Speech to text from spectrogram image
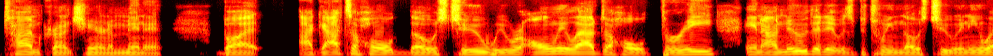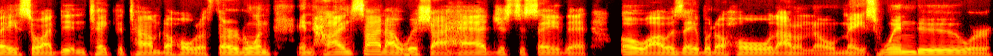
time crunch here in a minute. But I got to hold those two. We were only allowed to hold three, and I knew that it was between those two anyway. So I didn't take the time to hold a third one. In hindsight, I wish I had just to say that, oh, I was able to hold, I don't know, Mace Windu or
